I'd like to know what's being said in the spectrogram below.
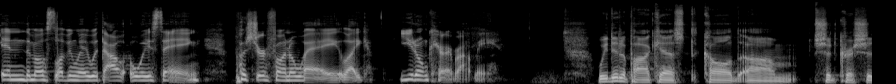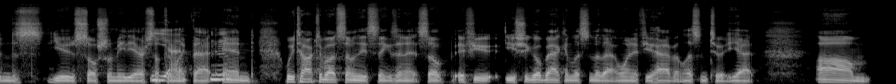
in the most loving way without always saying, push your phone away. Like, you don't care about me. we did a podcast called um, "Should Christians Use Social Media" or something Yeah. like that, Mhm. and we talked about some of these things in it. So if you you should go back and listen to that one if you haven't listened to it yet. Um,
